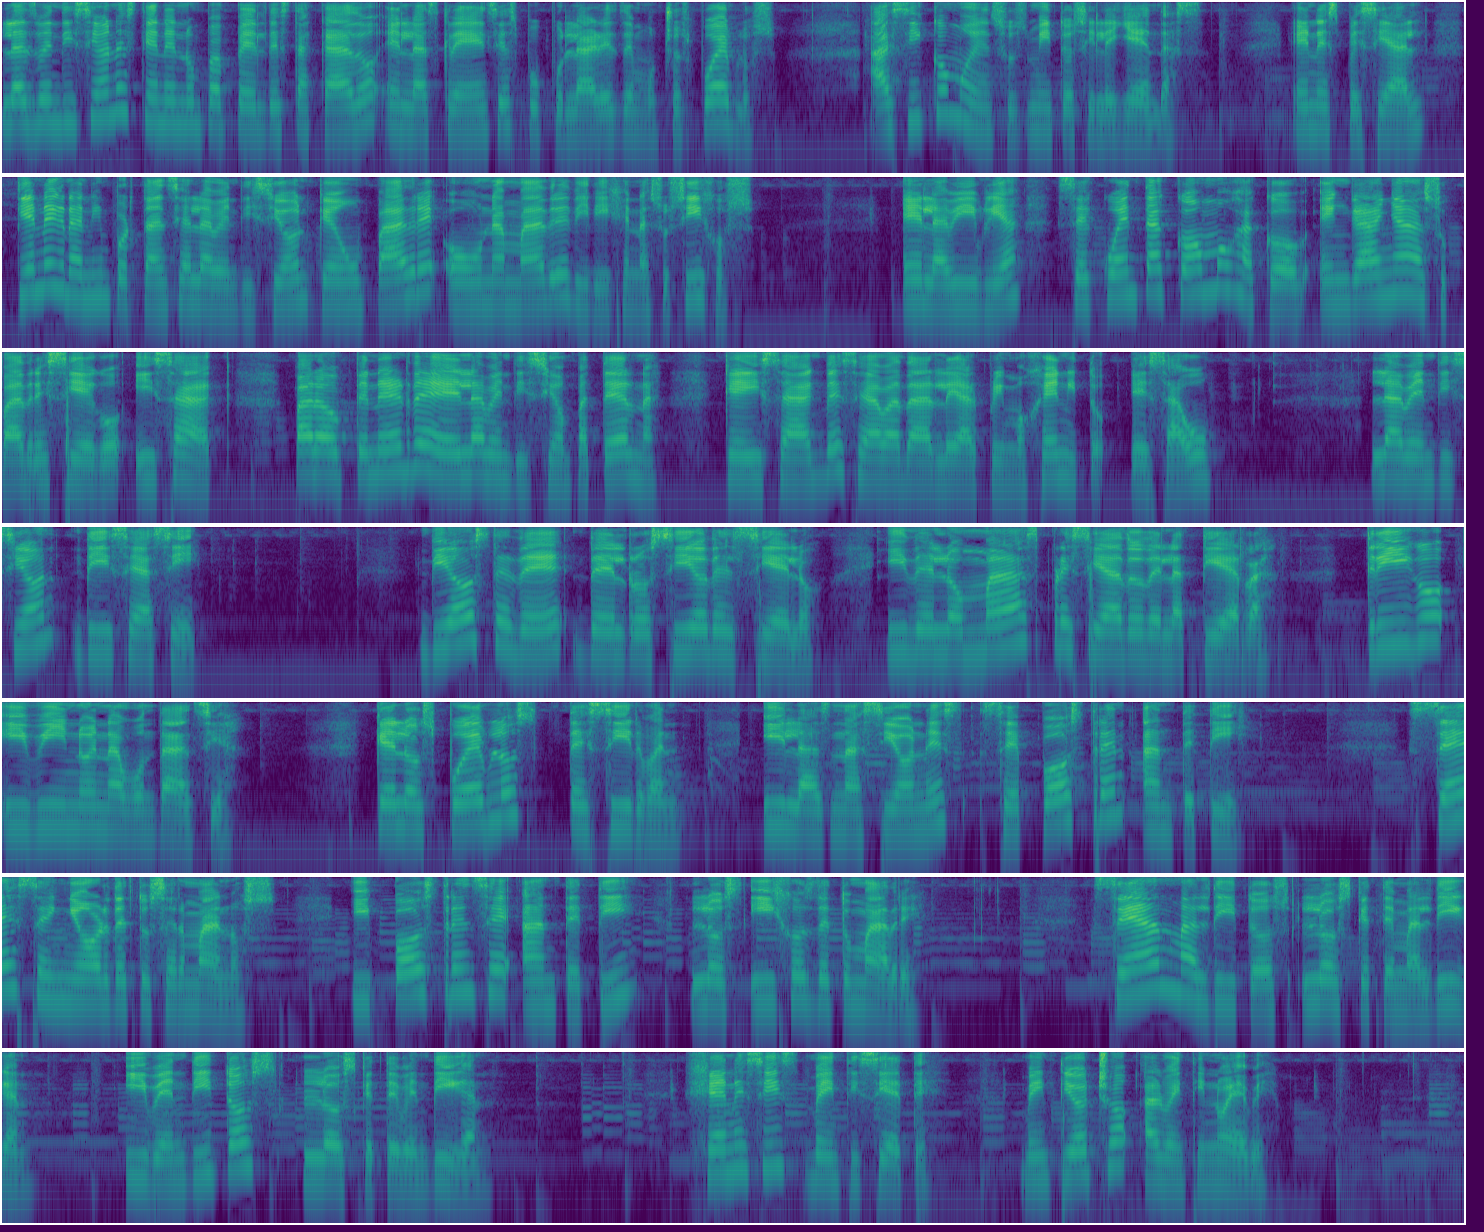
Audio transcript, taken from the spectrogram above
Las bendiciones tienen un papel destacado en las creencias populares de muchos pueblos, así como en sus mitos y leyendas. En especial, tiene gran importancia la bendición que un padre o una madre dirigen a sus hijos. En la Biblia se cuenta cómo Jacob engaña a su padre ciego Isaac para obtener de él la bendición paterna que Isaac deseaba darle al primogénito, Esaú. La bendición dice así, Dios te dé del rocío del cielo y de lo más preciado de la tierra, trigo y vino en abundancia que los pueblos te sirvan y las naciones se postren ante ti. Sé Señor de tus hermanos, y póstrense ante ti los hijos de tu madre. Sean malditos los que te maldigan, y benditos los que te bendigan. Génesis 27, 28 al 29.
